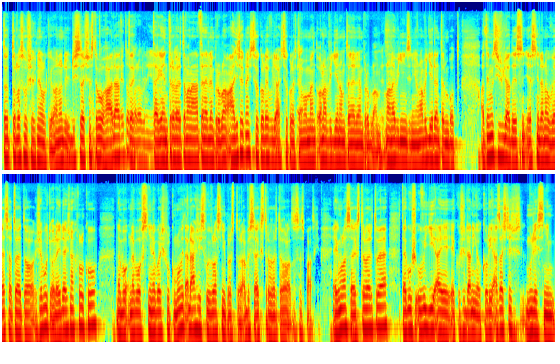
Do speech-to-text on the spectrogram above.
to, tohle jsou všechny holky. Ono, když se začne s tebou hádat, je tak, podobný, tak no. je introvertovaná na ten jeden problém. A ať řekneš cokoliv, uděláš cokoliv v ten moment, ona vidí jenom ten jeden problém. Ona nevidí nic jiného, ona vidí jeden ten bod. A ty musíš udělat jasně, jasně danou věc a to je to, že buď odejdeš na chvilku, nebo, nebo s ní nebudeš chvilku mluvit a dáš jí svůj vlastní prostor, aby se extrovertovala zase zpátky. Jakmile se extrovertuje, tak už uvidí i jakože daný okolí a začneš, můžeš s ním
